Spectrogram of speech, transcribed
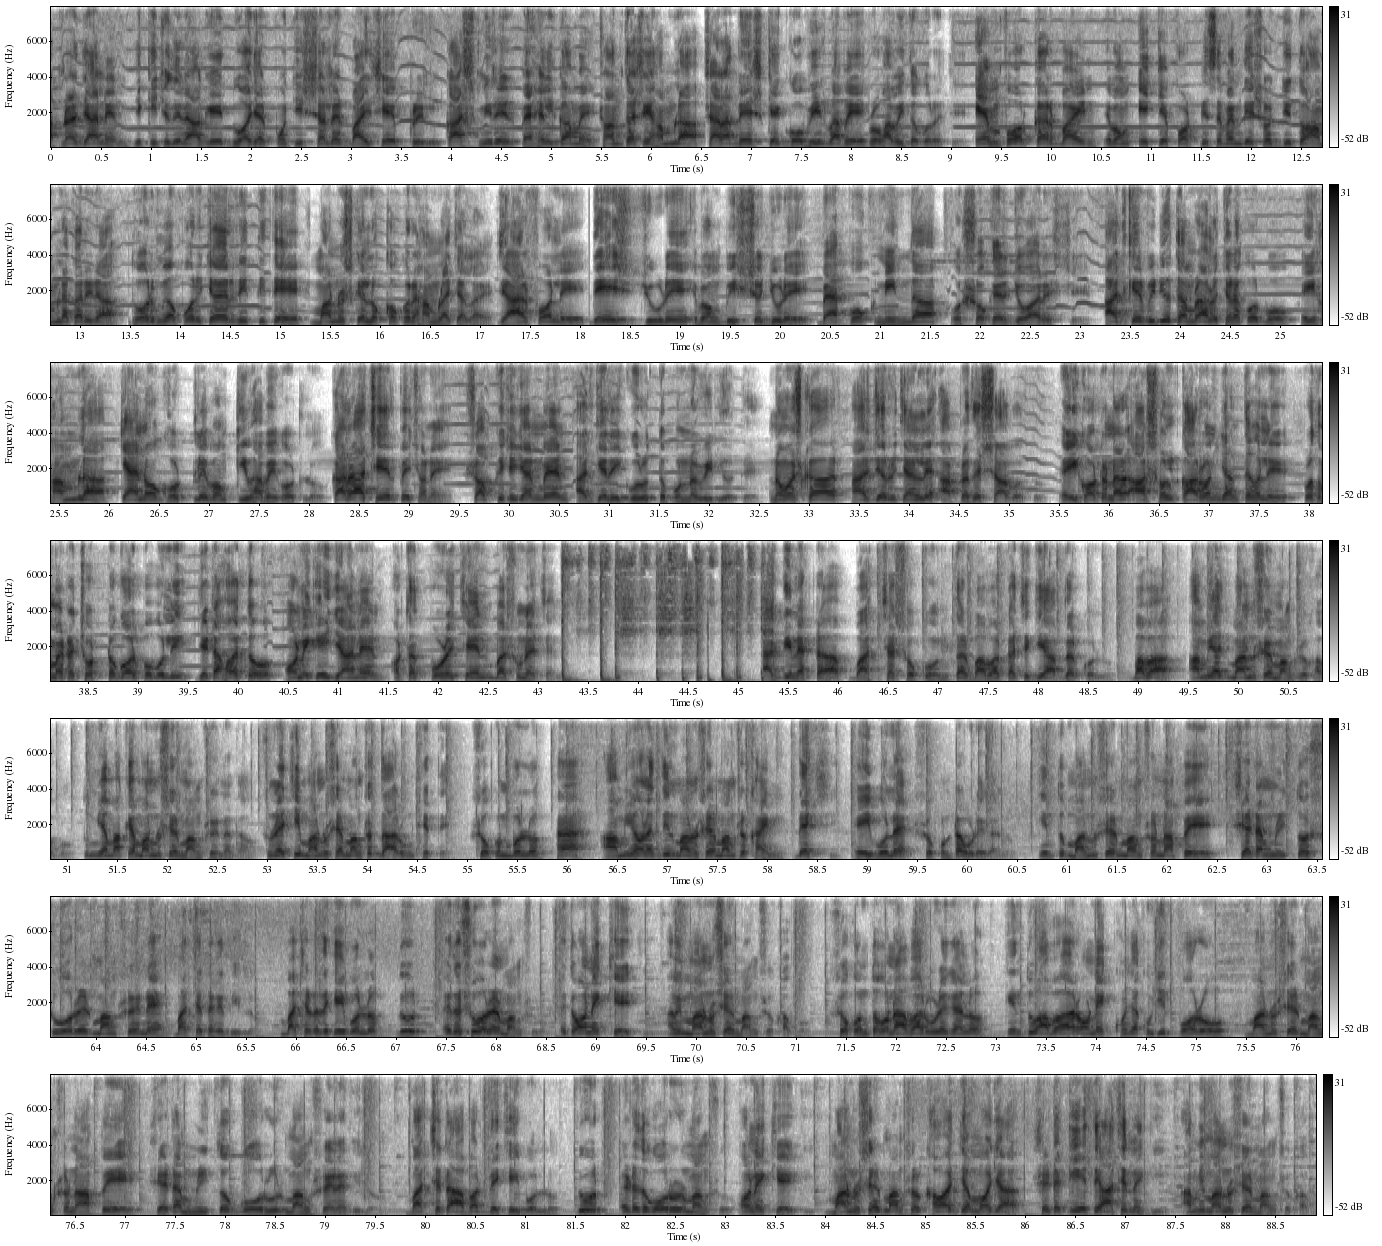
আপনারা জানেন যে কিছুদিন আগে দু হাজার পঁচিশ সালের বাইশে এপ্রিল কাশ্মীরের পেহেলগামে সন্ত্রাসী হামলা সারা দেশকে গভীরভাবে প্রভাবিত করেছে। এম ফোর কার্বাইন এবং এ কে ফর্টি সেভেন দিয়ে সজ্জিত হামলাকারীরা ধর্মীয় পরিচয়ের ভিত্তিতে মানুষকে লক্ষ্য করে হামলা চালায়, যার ফলে দেশ জুড়ে এবং বিশ্ব জুড়ে ব্যাপক নিন্দা ও শোকের জোয়ার এসছে। আজকের ভিডিওতে আমরা আলোচনা করব এই হামলা কেন ঘটলো এবং কীভাবে ঘটলো, কারা আছে এর পেছনে? সবকিছু জানবেন আজকের এই গুরুত্বপূর্ণ ভিডিওতে। নমস্কার হাজারু চ্যানেলে আপনাদের স্বাগত। এই ঘটনার আসল কারণ জানতে হলে প্রথমে একটা ছোট্ট গল্প বলি, যেটা হয়তো অনেকেই জানেন, অর্থাৎ পড়েছেন বা শুনেছেন। একদিন একটা বাচ্চা শকুন তার বাবার কাছে গিয়ে আবদার করল, বাবা, আমি আজ মানুষের মাংস খাব, তুমি আমাকে মানুষের মাংস এনে দাও। শুনেছি মানুষের মাংস দারুণ খেতে। শকুন বলল হ্যাঁ আমি অনেকদিন মানুষের মাংস খাইনি, দেখছি। এই বলে শকুনটা উড়ে গেল। কিন্তু মানুষের মাংস না পেয়ে সেটা মৃত শুয়োরের মাংস এনে বাচ্চাটাকে দিল। বাচ্চাটা দেখেই বলল, দূর, এ তো শুয়োরের মাংস, এ তো অনেক খেয়েছি, আমি মানুষের মাংস খাব। শকুন তখন আবার উড়ে গেল। কিন্তু আবার অনেক খোঁজাখুঁজির পরও মানুষের মাংস না পেয়ে সেটা মৃত গরুর মাংস এনে দিল। বাচ্চাটা আবার দেখেই বলল, দূর, এটা তো গরুর মাংস, অনেক খেয়েছি। মানুষের মাংস খাওয়ার যা মজা, সেটা কি এতে আছে নাকি? আমি মানুষের মাংস খাব।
